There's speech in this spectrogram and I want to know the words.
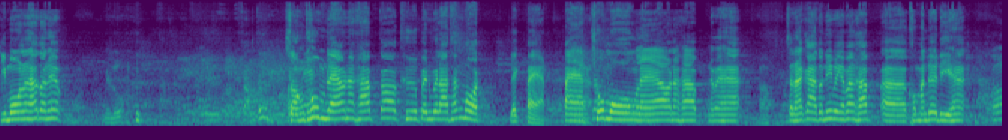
กี่โมงแล้วนะครับตอนนี้ ไม่รู้สองทุ่มแล้วนะครับ ก็คือเป็นเวลาทั้งหมดเลข8 8ชั่วโมงแล้วนะครับนะไหมฮะครับสถานการณ์ตอนนี้เป็นไงบ้างครับคอมมานเดอร์ดีฮะก็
